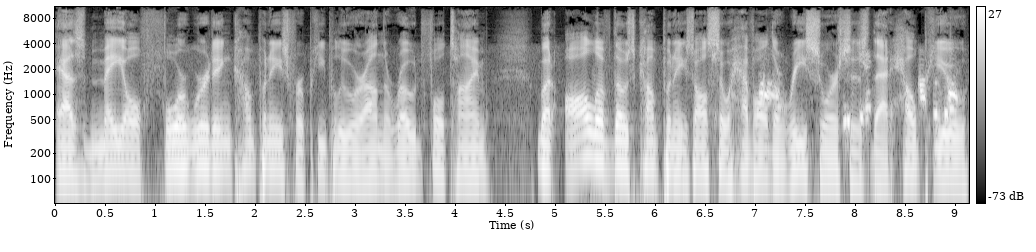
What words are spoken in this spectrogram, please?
as mail forwarding companies for people who are on the road full time. But all of those companies also have all the resources that help you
